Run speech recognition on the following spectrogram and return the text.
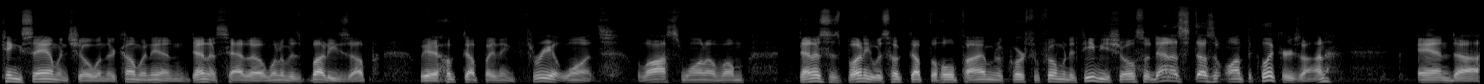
King Salmon show when they're coming in. Dennis had uh, one of his buddies up. We had hooked up, I think, three at once. Lost one of them. Dennis's buddy was hooked up the whole time, and of course we're filming a TV show, so Dennis doesn't want the clickers on. And uh,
